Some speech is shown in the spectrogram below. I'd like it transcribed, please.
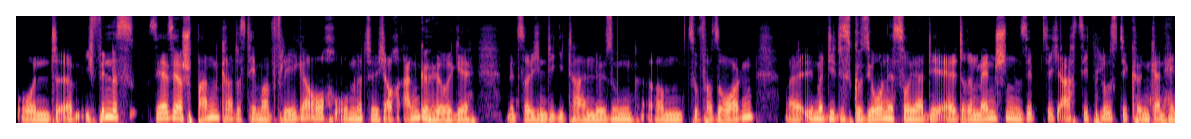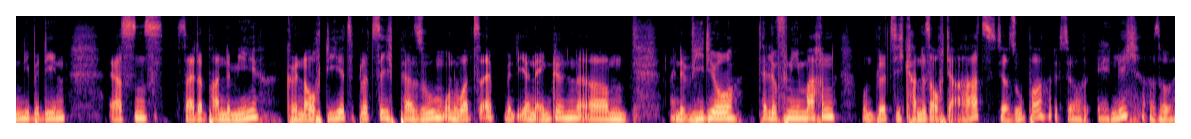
Und ähm, ich finde es sehr, sehr spannend, gerade das Thema Thema Pflege auch, um natürlich auch Angehörige mit solchen digitalen Lösungen ähm, zu versorgen, weil immer die Diskussion ist so, ja, die älteren Menschen, 70, 80 plus, die können kein Handy bedienen. Erstens, seit der Pandemie können auch die jetzt plötzlich per Zoom und WhatsApp mit ihren Enkeln ähm, eine Video Telefonie machen und plötzlich kann das auch der Arzt. Ja, super, ist ja ähnlich. Also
